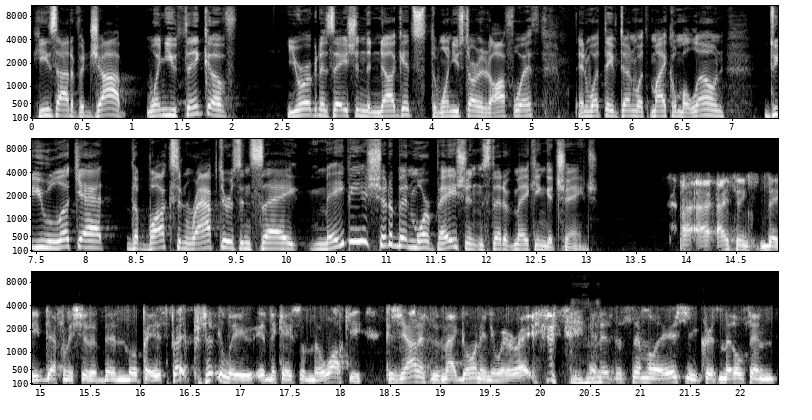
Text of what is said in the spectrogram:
He's out of a job. When you think of your organization, the Nuggets, the one you started off with, and what they've done with Michael Malone, do you look at the Bucks and Raptors and say maybe you should have been more patient instead of making a change? I, I think they definitely should have been more paid, particularly in the case of Milwaukee, because Giannis is not going anywhere, right? Mm-hmm. and it's a similar issue. Khris Middleton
